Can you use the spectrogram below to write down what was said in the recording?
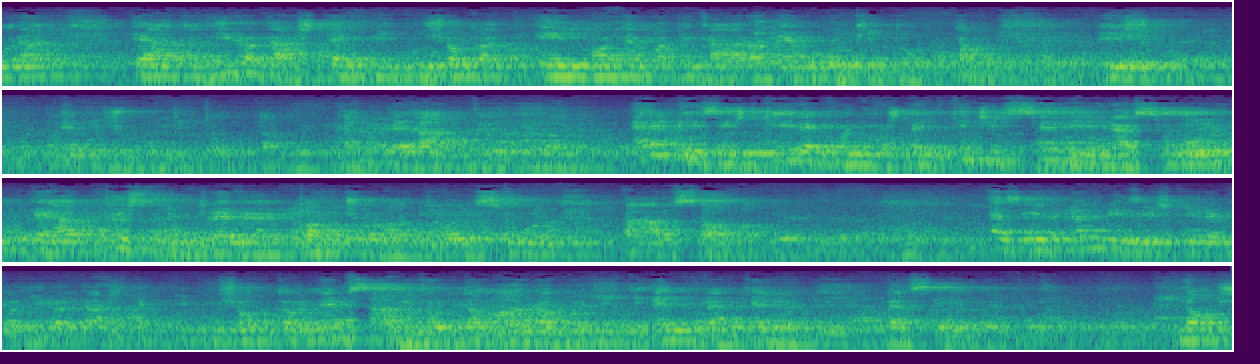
órán, tehát a híradás technikusokat én matematikára nem okítottam, és nem is okítottam őket. Tehát elnézést kérek, hogy most egy kicsit személyre szól, tehát köztünk levő kapcsolatról szól pár szava. Ezért elnézést kérek a híradás technikusoktól, nem számítottam arra, hogy így egyben kell beszélni. Nos,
